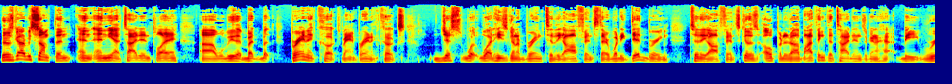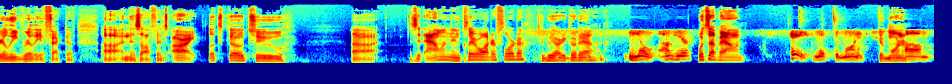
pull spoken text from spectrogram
there's got to be something. And and yeah, tight end play uh, will be there. But but Brandin Cooks, man, Brandin Cooks. Just what, what he's going to bring to the offense there, what he did bring to the offense, going to open it up. I think the tight ends are going to ha- be really, really effective uh, in this offense. All right, let's go to uh, is it Alan in Clearwater, Florida? Did we already go to Alan? No, I'm here. What's up, Alan? Hey, Nick, good morning. Good morning. Um,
